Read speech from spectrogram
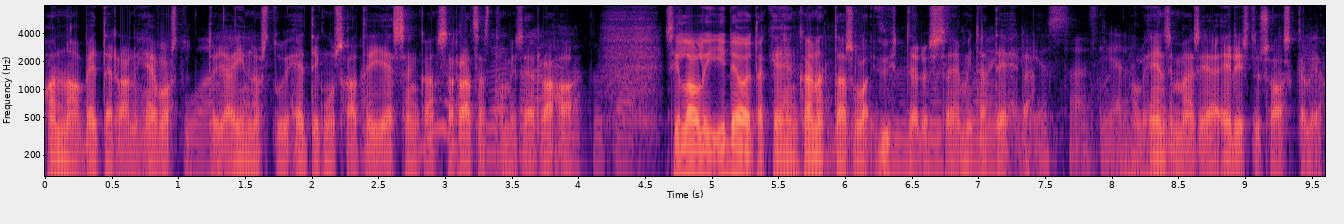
Hanna on veteraani hevostyttö ja innostui heti, kun saatiin Jessen kanssa ratsastamiseen rahaa. Sillä oli ideoita, kehen kannattaisi olla yhteydessä ja mitä tehdä. Oli ensimmäisiä edistysaskelia.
